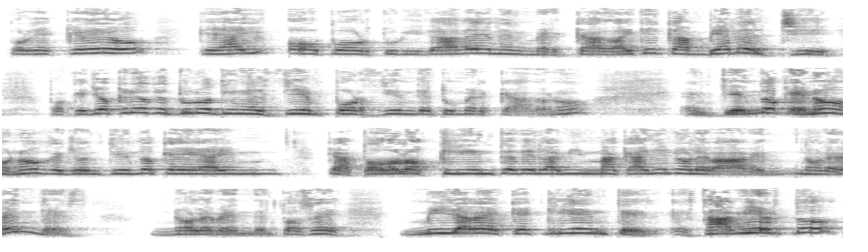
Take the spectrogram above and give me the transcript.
porque creo que hay oportunidades en el mercado, hay que cambiar el chip, porque yo creo que tú no tienes el 100% de tu mercado, ¿no? Entiendo que no, ¿no? Que yo entiendo que hay, que a todos los clientes de la misma calle no le va no le vendes no le vende. Entonces, mira a ver qué cliente está abierto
